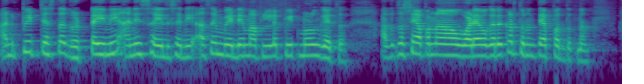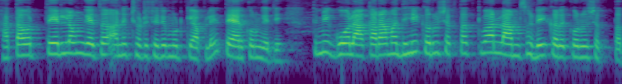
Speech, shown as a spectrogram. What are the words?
आणि पीठ जास्त घट्टही नाही आणि सैलसही नाही. असं मिडियम आपल्याला पीठ मळून घ्यायचं. आता जसे आपण वड्या वगैरे करतो ना त्या पद्धतीनं हातावर तेल लावून घ्यायचं आणि छोटे छोटे मुटके आपले तयार करून घ्यायचे. तुम्ही गोल आकारामध्येही करू शकतात किंवा लांबसडी कर करू शकतात.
